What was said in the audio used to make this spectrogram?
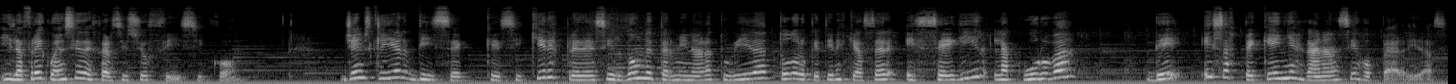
y la frecuencia de ejercicio físico. James Clear dice que si quieres predecir dónde terminará tu vida, todo lo que tienes que hacer es seguir la curva de esas pequeñas ganancias o pérdidas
